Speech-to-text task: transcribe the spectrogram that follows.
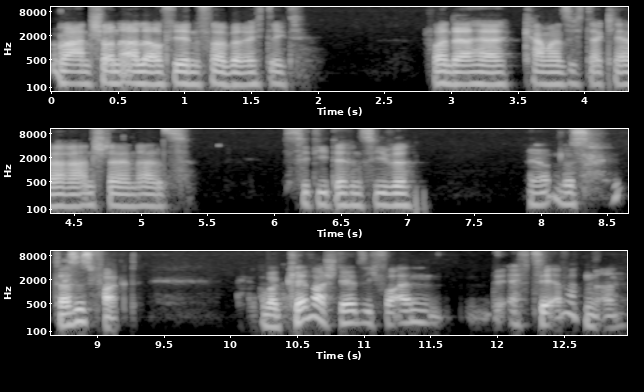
Waren schon alle auf jeden Fall berechtigt. Von daher kann man sich da cleverer anstellen als City-Defensive. Ja, das, das ist Fakt. Aber clever stellt sich vor allem der FC Everton an.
